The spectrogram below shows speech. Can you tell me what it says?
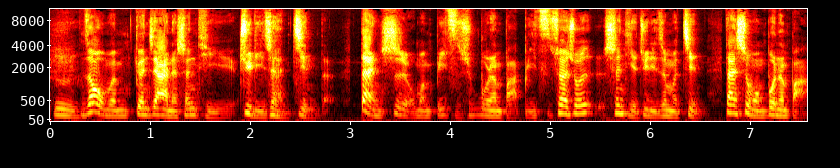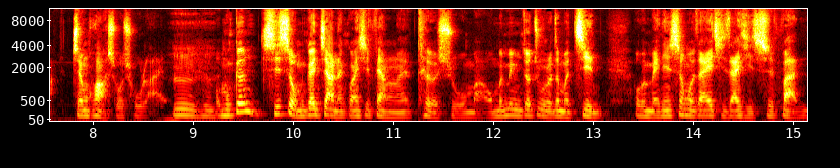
嗯，你知道我们跟家人的身体距离是很近的。但是我们彼此是不能把彼此，虽然说身体的距离这么近，但是我们不能把真话说出来。嗯我们跟其实我们跟家人的关系非常的特殊嘛，我们明明就住的这么近，我们每天生活在一起，在一起吃饭，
